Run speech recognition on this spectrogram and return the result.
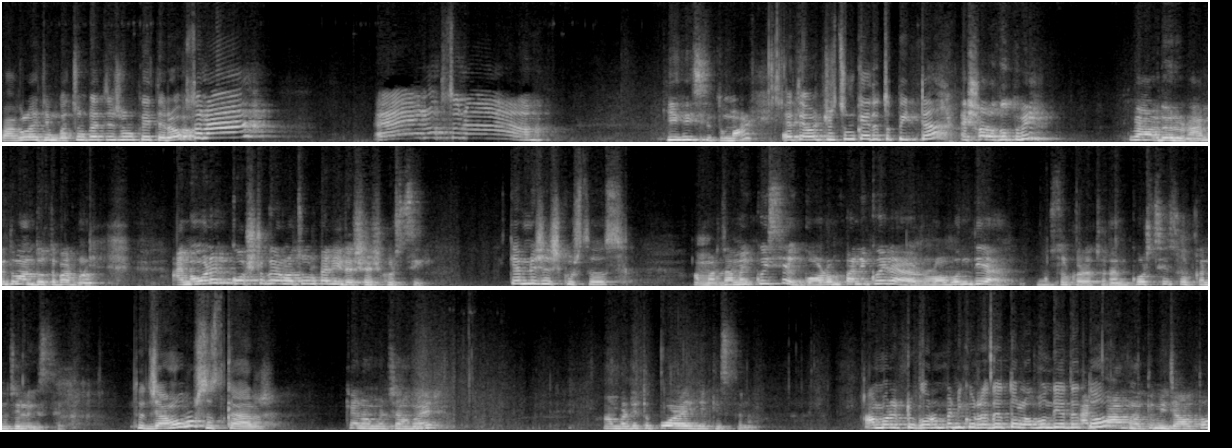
পাগল হয়েছে চুলকাইতে চুলকাইতে। কি হয়েছে তোমার? এতে আমার চুলকাইতে তো পিঠটা। সরো তো তুমি। তুমি আমার ধরো না আমি তোমার ধরতে পারব না। আমি অনেক কষ্ট করে আমার চুলকানিটা শেষ করছি। কেমনে শেষ করছোস? আমার জামাই কইছে গরম পানি কইরা লবণ দিয়া গোসল করার জন্য। আমি করছি সুলকানি চলে গেছে। তো জামা পড়ছিস কার? কেন আমার জামাইয়ের? আমার তো পড়াই দেখেছে না। আমার একটু গরম পানি করে দে তো লবণ দিয়ে দে তো। আমরা না তুমি যাও তো।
